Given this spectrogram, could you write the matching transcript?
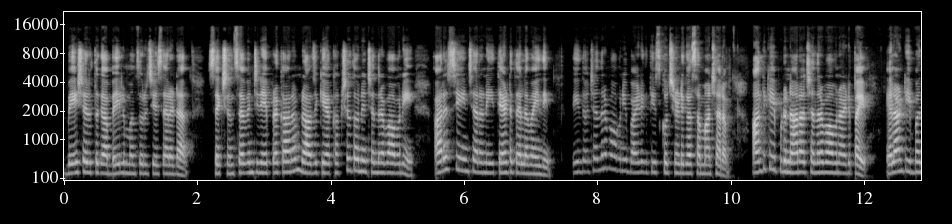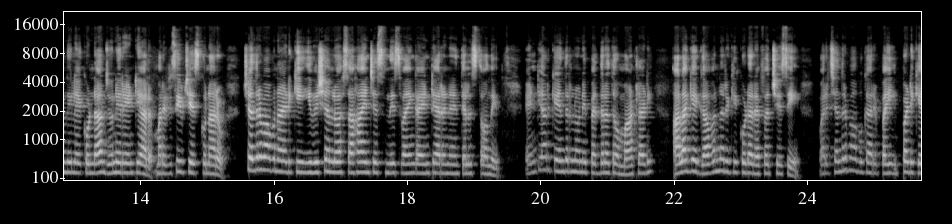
బేషరతుగా బెయిల్ మంజూరు చేశారట. సెక్షన్ సెవెంటీన్ ఏ ప్రకారం రాజకీయ కక్షతోనే చంద్రబాబుని అరెస్ట్ చేయించారని తేట తెల్లమైంది దీంతో చంద్రబాబుని బయటకు తీసుకొచ్చినట్టుగా సమాచారం. అందుకే ఇప్పుడు నారా చంద్రబాబు నాయుడుపై ఎలాంటి ఇబ్బంది లేకుండా జూనియర్ ఎన్టీఆర్ మరి రిసీవ్ చేసుకున్నారు. చంద్రబాబు నాయుడుకి ఈ విషయంలో సహాయం చేసింది స్వయంగా ఎన్టీఆర్ అని తెలుస్తోంది. ఎన్టీఆర్ కేంద్రంలోని పెద్దలతో మాట్లాడి అలాగే గవర్నర్కి కూడా రెఫర్ చేసి మరి చంద్రబాబు గారిపై ఇప్పటికే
